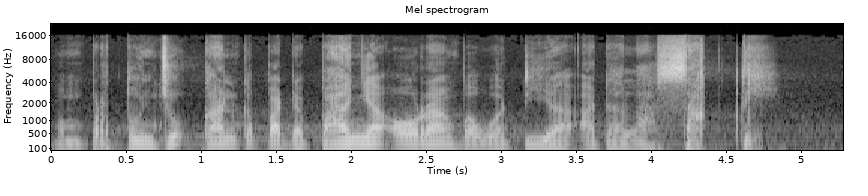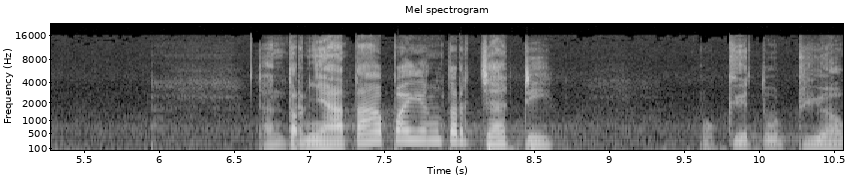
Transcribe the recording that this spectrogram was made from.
mempertunjukkan kepada banyak orang bahwa dia adalah sakti. Dan ternyata apa yang terjadi? Begitu dia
